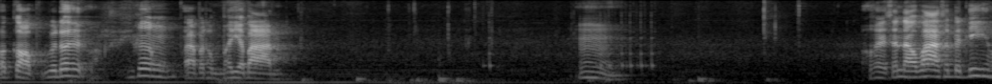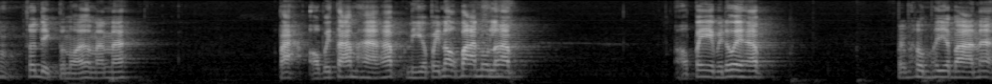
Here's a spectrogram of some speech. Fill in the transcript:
ประกอบไว้ด้วยเครื่องปฐมพยาบาล อืม โอเค ฉันเดาว่าฉันเป็นหนี้เจ้าเด็กตัวน้อยตรงนั้นนะ ไปออกไปตามหาครับหนีออกไปนอกบ้านนู่นแล้วครับ เอาเป้ไปด้วยครับ ไปปฐมพยาบาลนะ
